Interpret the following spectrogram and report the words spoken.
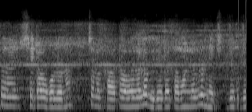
তো সেটাও হলো না। চলো খাওয়াটা হয়ে গেলো। ভিডিওটা কেমন লাগল? নেক্সট ভিডিওতে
